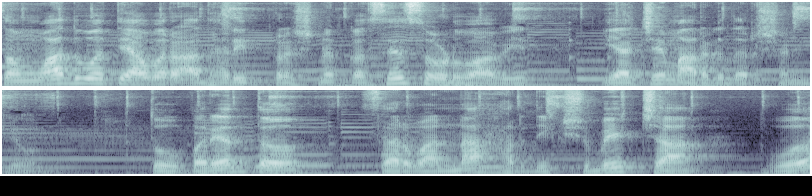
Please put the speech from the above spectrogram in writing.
संवाद व त्यावर आधारित प्रश्न कसे सोडवावेत याचे मार्गदर्शन घेऊन. तोपर्यंत सर्वांना हार्दिक शुभेच्छा व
